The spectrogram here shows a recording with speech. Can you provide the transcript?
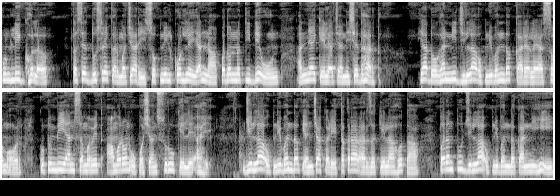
पुंडलिक घोलप तसेच दुसरे कर्मचारी स्वप्नील कोल्हे यांना पदोन्नती देऊन अन्याय केल्याच्या निषेधार्थ या दोघांनी जिल्हा उपनिबंधक कार्यालयासमोर कुटुंबियांसमवेत आमरण उपोषण सुरू केले आहे. जिल्हा उपनिबंधक यांच्याकडे तक्रार अर्ज केला होता परंतु जिल्हा उपनिबंधकांनीही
